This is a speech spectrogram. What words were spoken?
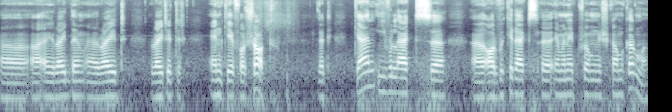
Uh, I write them uh, write write it n k for short that can evil acts uh or wicked acts uh, emanate from nishkama karma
